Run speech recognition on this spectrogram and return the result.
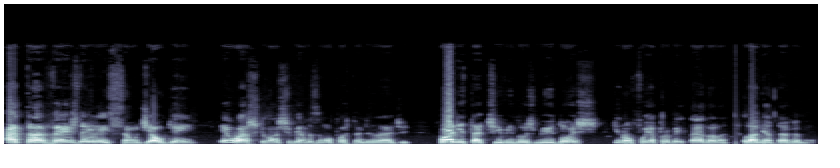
através da eleição de alguém, eu acho que nós tivemos uma oportunidade qualitativa em 2002 que não foi aproveitada, lamentavelmente.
